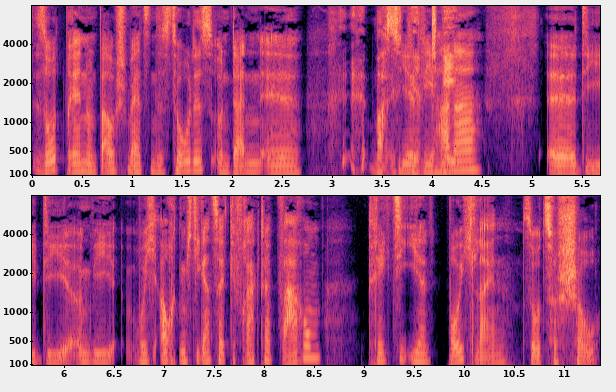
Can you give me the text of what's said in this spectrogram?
Sodbrennen und Bauchschmerzen des Todes und dann äh, Machst du hier dir Rihanna, äh, die, die irgendwie, wo ich auch mich die ganze Zeit gefragt habe, warum trägt sie ihr Bäuchlein so zur Show?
